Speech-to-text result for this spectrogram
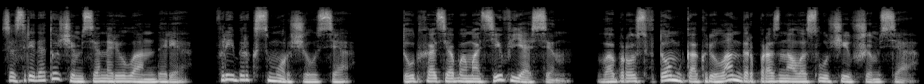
Сосредоточимся на Рюландере». Фриберг сморщился. «Тут хотя бы мотив ясен. Вопрос в том, как Рюландер прознал о случившемся.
